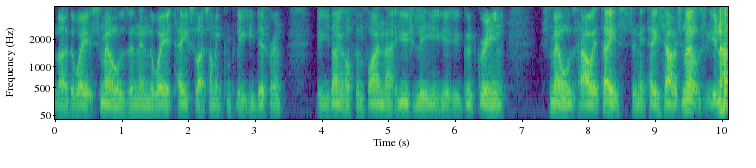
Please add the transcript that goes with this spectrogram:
Like the way it smells and then the way it tastes like something completely different. You don't often find that. Usually, good green smells how it tastes and it tastes how it smells, you know?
